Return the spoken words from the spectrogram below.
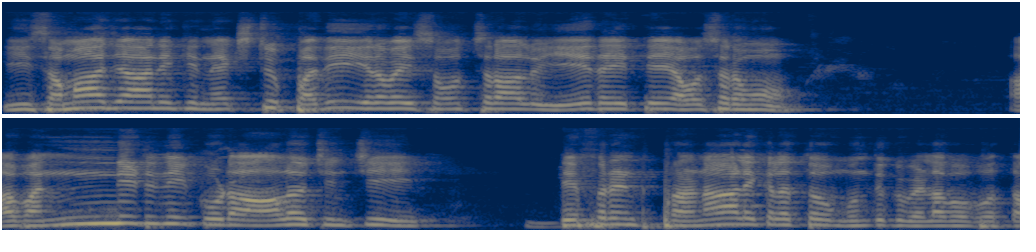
ఈ సమాజానికి నెక్స్ట్ పది ఇరవై సంవత్సరాలు ఏదైతే అవసరమో అవన్నిటినీ కూడా ఆలోచించి డిఫరెంట్ ప్రణాళికలతో ముందుకు వెళ్ళబోతా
